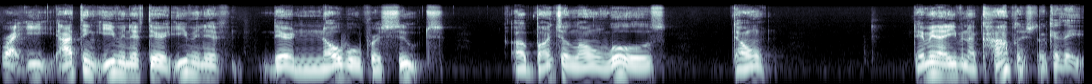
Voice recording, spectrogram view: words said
right. I think even if they're even if they're noble pursuits, a bunch of lone wolves don't. They may not even accomplish them. because they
